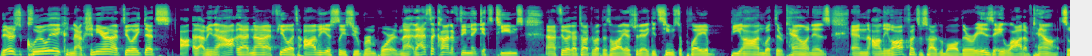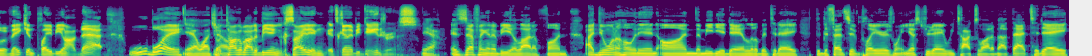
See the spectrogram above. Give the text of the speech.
there's clearly a connection here, and I feel like that's. Uh, I mean, I, not I feel it's obviously super important. That that's the kind of thing that gets teams. And I feel like I talked about this a lot yesterday. Like it gets teams to play beyond what their talent is. And on the offensive side of the ball, there is a lot of talent. So if they can play beyond that, oh boy, Yeah, watch out. Talk about it being exciting. It's going to be dangerous. Yeah, it's definitely going to be a lot of fun. I do want to hone in on the media day a little bit today. The defensive players went yesterday. We talked a lot about that. Today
